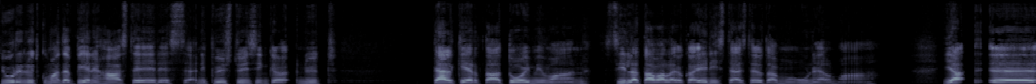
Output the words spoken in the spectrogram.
juuri nyt kun mä oon tämän pienen haasteen edessä, niin pystyisinkö nyt tällä kertaa toimimaan sillä tavalla, joka edistää sitä jotain mun unelmaa. Ja öö,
